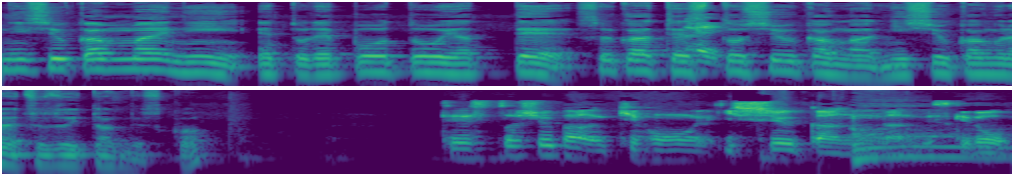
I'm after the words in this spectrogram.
2週間前に、えっと、レポートをやってそれからテスト週間が2週間ぐらい続いたんですか、テスト週間は基本1週間なんですけど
